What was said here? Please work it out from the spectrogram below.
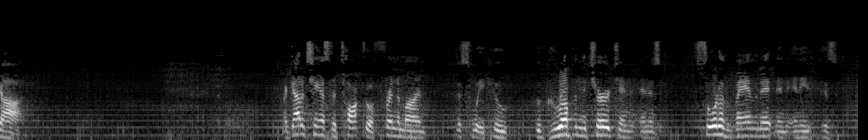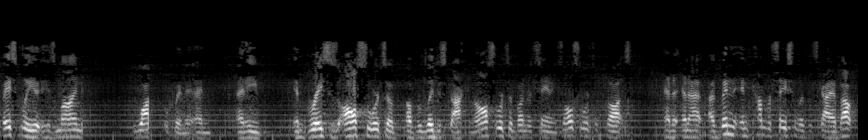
God. I got a chance to talk to a friend of mine this week who, who grew up in the church and, and has sort of abandoned it, and, and he, his, basically his mind wide open, and, and he embraces all sorts of, of religious doctrine, all sorts of understandings, all sorts of thoughts. And, and I, I've been in conversation with this guy about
